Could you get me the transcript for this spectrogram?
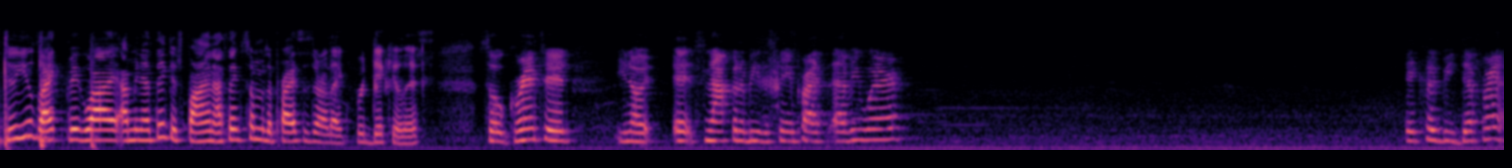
do you like Big Y? I mean, I think it's fine. I think some of the prices are like ridiculous. So granted, you know, it's not going to be the same price everywhere. It could be different.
